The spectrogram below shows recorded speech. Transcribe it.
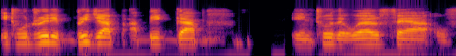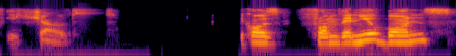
it would really bridge up a big gap into the welfare of each child. Because from the newborns,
